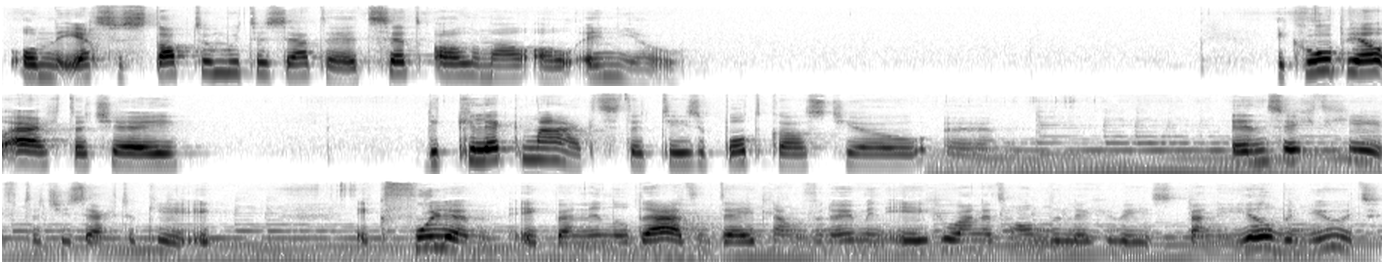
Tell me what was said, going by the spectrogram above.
om de eerste stap te moeten zetten. Het zit allemaal al in jou. Ik hoop heel erg dat jij de klik maakt dat deze podcast jou. Uh, inzicht geeft. Dat je zegt: Oké, ik, ik voel hem. Ik ben inderdaad een tijd lang vanuit mijn ego aan het handelen geweest. Ik ben heel benieuwd.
